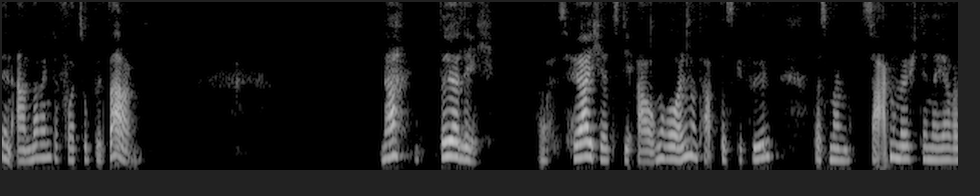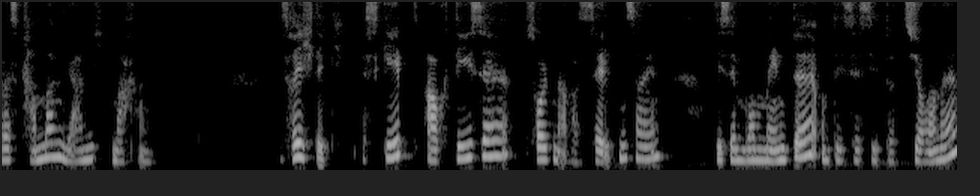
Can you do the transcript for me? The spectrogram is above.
den anderen davor zu bewahren. Na, natürlich, da höre ich jetzt die Augen rollen und habe das Gefühl, dass man sagen möchte, naja, aber das kann man ja nicht machen. Ist richtig. Es gibt auch diese, sollten aber selten sein, diese Momente und diese Situationen,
